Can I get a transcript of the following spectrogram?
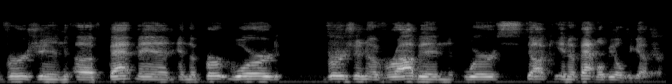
version of Batman and the Burt Ward version of Robin were stuck in a Batmobile together?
